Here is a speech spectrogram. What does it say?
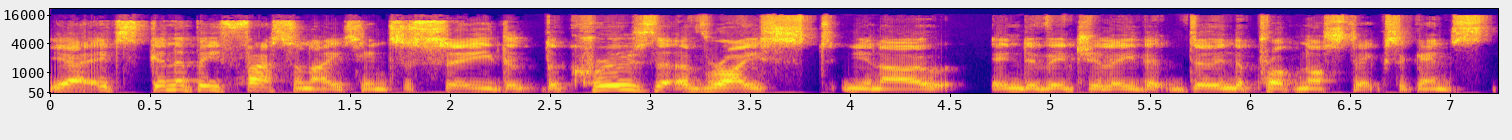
Yeah, it's going to be fascinating to see the, the crews that have raced, you know, individually that doing the prognostics against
